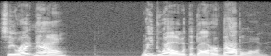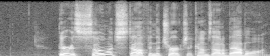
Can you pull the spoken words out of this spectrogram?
See, right now, we dwell with the daughter of Babylon. There is so much stuff in the church that comes out of Babylon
